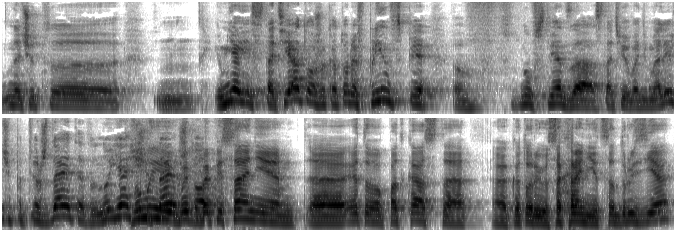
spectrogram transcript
э, значит, и у меня есть статья тоже, которая, в принципе, в, ну, вслед за статьей Вадима Олеговича подтверждает это. Но я ну, считаю, мы что... в описании э, этого подкаста, э, который сохранится, друзья,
